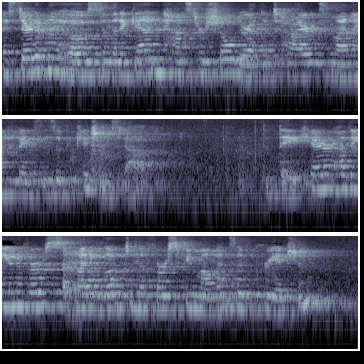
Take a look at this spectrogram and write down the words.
I stared at my host and then again past her shoulder at the tired, smiling faces of the kitchen staff. Did they care how the universe might have looked in the first few moments of creation?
